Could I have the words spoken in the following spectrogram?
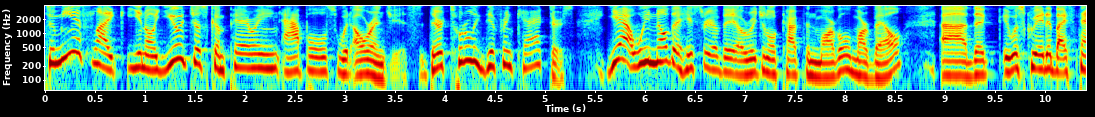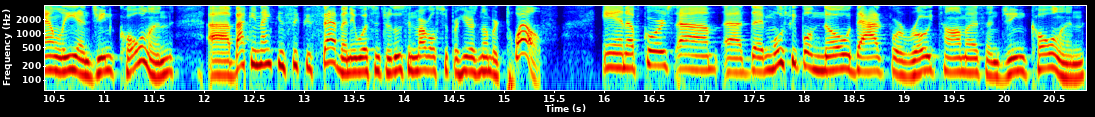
to me, it's like, you know, you're just comparing apples with oranges. They're totally different characters. Yeah, we know the history of the original Captain Marvel, Marvel. Uh, the, it was created by Stan Lee and Gene Colan. Uh, back in 1967, it was introduced in Marvel Superheroes number 12. And of course, um, uh, the, most people know that for Roy Thomas and Gene Colan,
